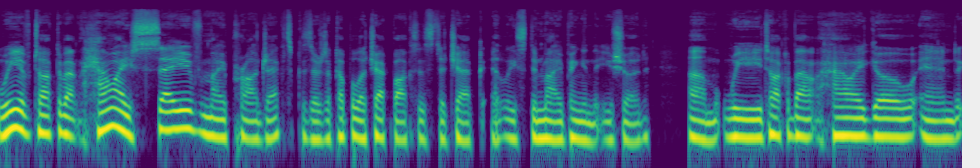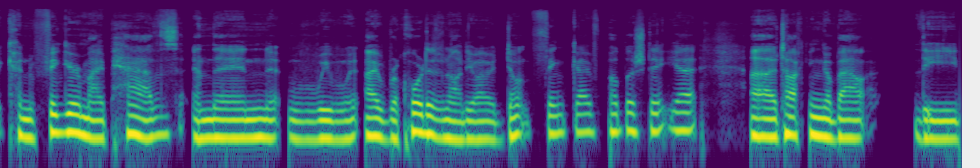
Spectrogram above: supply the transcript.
We have talked about how I save my projects because there's a couple of checkboxes to check, at least in my opinion, that you should. Um, we talk about how I go and configure my paths, and then we went, I recorded an audio. I don't think I've published it yet. Uh, talking about the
